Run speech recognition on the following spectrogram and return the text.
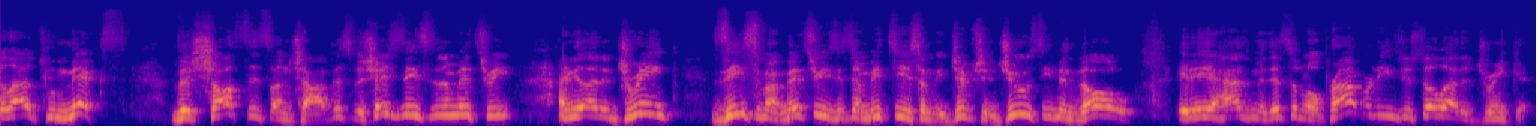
allowed to mix the shasis on Shabbos, the shasis is a mitri, and you're allowed to drink zisma mitri, zisma mitri is some Egyptian juice, even though it has medicinal properties, you're still allowed to drink it.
